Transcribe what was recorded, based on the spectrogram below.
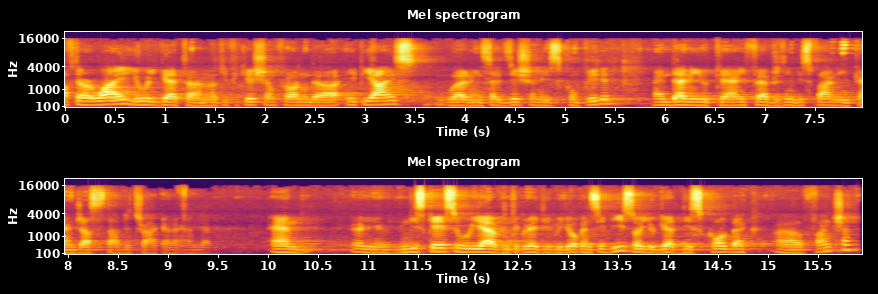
After a while, you will get a notification from the APIs where initialization is completed, and then you can, if everything is fine, you can just start the tracker. And, and uh, in this case, we have integrated with OpenCV, so you get this callback uh, function,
